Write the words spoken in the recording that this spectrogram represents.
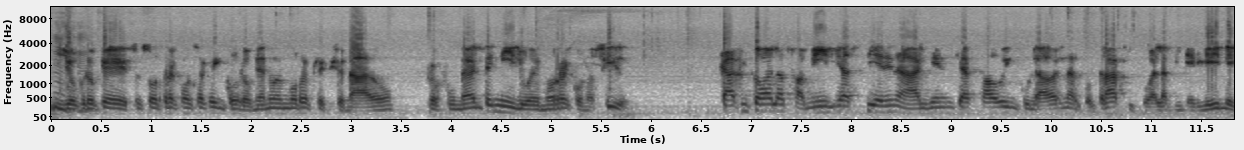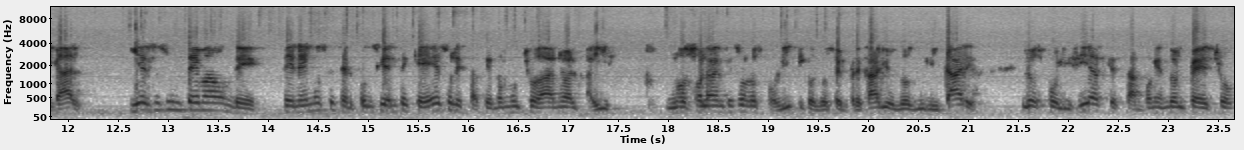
Y yo creo que eso es otra cosa que en Colombia no hemos reflexionado profundamente ni lo hemos reconocido. Casi todas las familias tienen a alguien que ha estado vinculado al narcotráfico, a la minería ilegal. Y eso es un tema donde tenemos que ser conscientes que eso le está haciendo mucho daño al país. No solamente son los políticos, los empresarios, los militares, los policías que están poniendo el pecho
